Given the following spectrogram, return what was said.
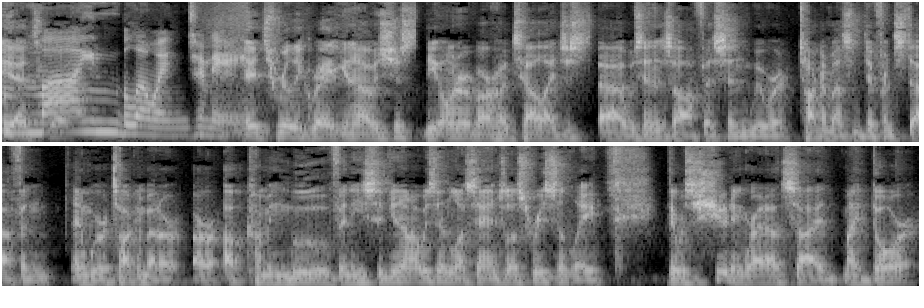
Yeah, it's great. mind blowing to me. It's really great. You know, I was just the owner of our hotel. I just uh, was in his office and we were talking about some different stuff and, and we were talking about our, our upcoming move. And he said, you know, I was in Los Angeles recently. There was a shooting right outside my door,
